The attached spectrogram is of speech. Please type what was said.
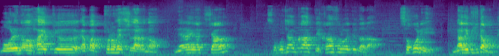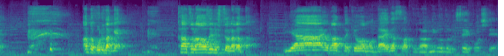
もう俺の配球やっぱプロフェッショナルの狙いがちゃう？そこちゃうか？ってカーソル置いてたらそこに投げてきたもんね。あと振るだけ。カーソル合わせる必要なかった。いやーよかった。今日はもう大脱作が見事に成功して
